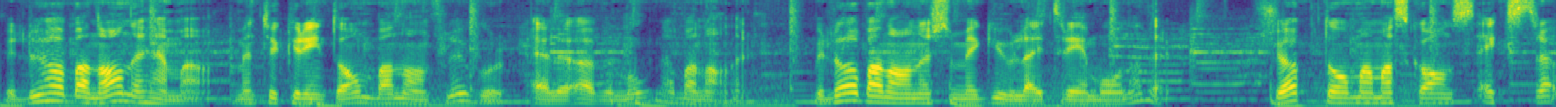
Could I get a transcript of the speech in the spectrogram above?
Vill du ha bananer hemma men tycker inte om bananflugor eller övermogna bananer? Vill du ha bananer som är gula i tre månader? Köp då Mamma Scans extra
